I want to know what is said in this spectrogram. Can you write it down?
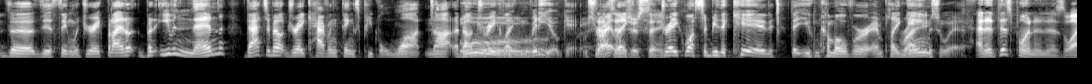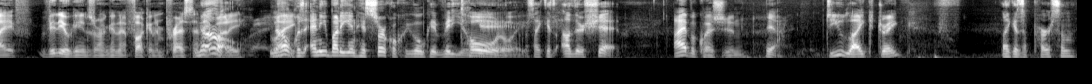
the the thing with Drake. But I don't. But even then, that's about Drake having things people want, not about Drake liking video games, right? that's like interesting. Drake wants to be the kid that you can come over and play Right. games with. And at this point in his life, video games aren't going to fucking impress No, anybody. no, Like, because anybody in his circle could go get video games. Totally. games. Like it's other shit. I have a question. Yeah, Do you like Drake? like as a person,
